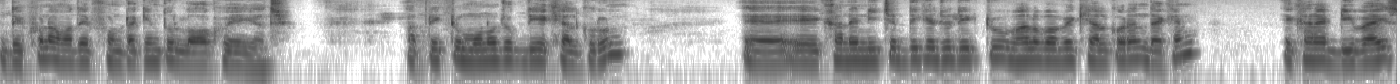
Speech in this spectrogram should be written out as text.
দেখুন আমাদের ফোনটা কিন্তু লক হয়ে গেছে। আপনি একটু মনোযোগ দিয়ে খেয়াল করুন। এখানে নিচের দিকে যদি একটু ভালোভাবে খেয়াল করেন, দেখেন এখানে ডিভাইস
